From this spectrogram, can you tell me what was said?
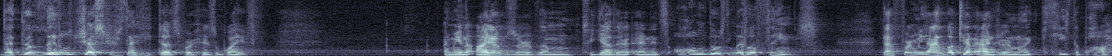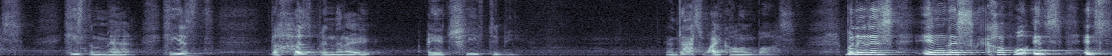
That the little gestures that he does for his wife, I mean, I observe them together, and it's all of those little things that for me, I look at Andrew and I'm like, he's the boss. He's the man. He is the husband that I, I achieved to be. And that's why I call him boss. But it is in this couple, it's, it's,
